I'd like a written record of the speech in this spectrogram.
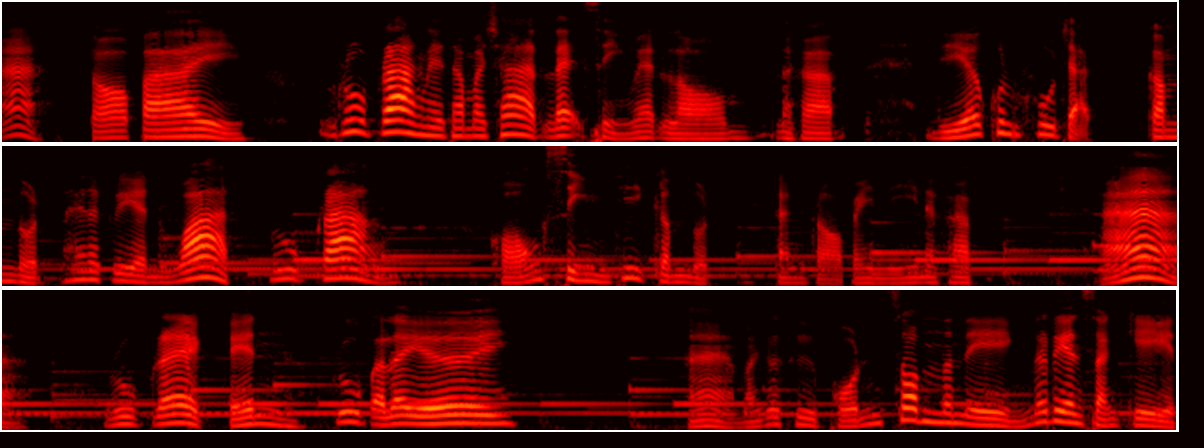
อะต่อไปรูปร่างในธรรมชาติและสิ่งแวดล้อมนะครับ เดี๋ยวคุณครูจะกำหนดให้นักเรียนวาดรูปร่างของสิ่งที่กำหนดดังต่อไปนี้นะครับ อ่า รูปแรกเป็นรูปอะไรเอ่ย อ่า มันก็คือผลส้มนั่นเอง นักเรียนสังเกต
